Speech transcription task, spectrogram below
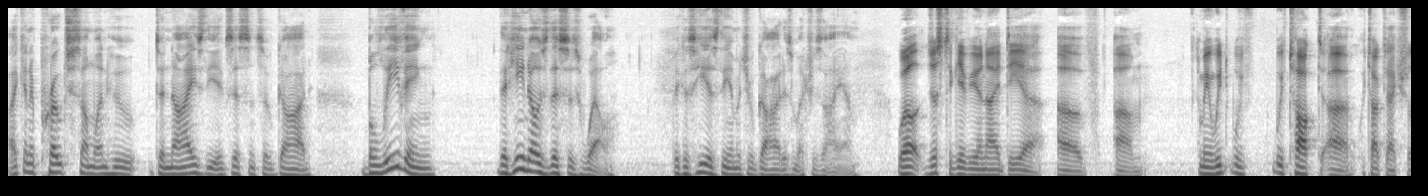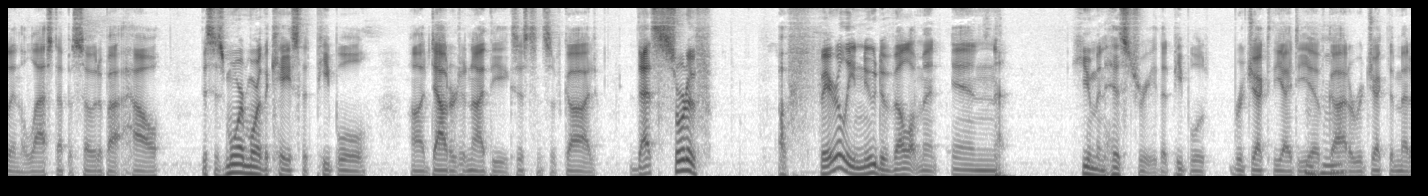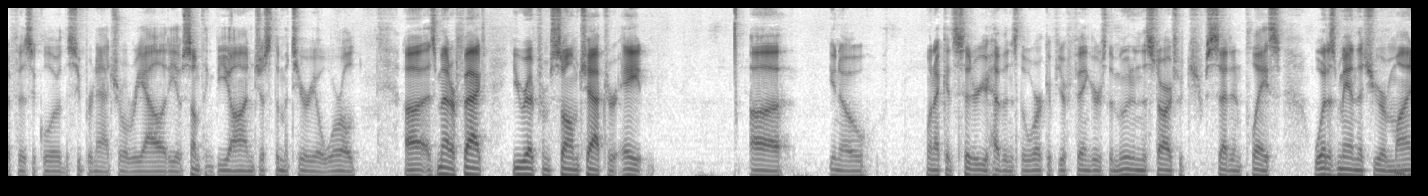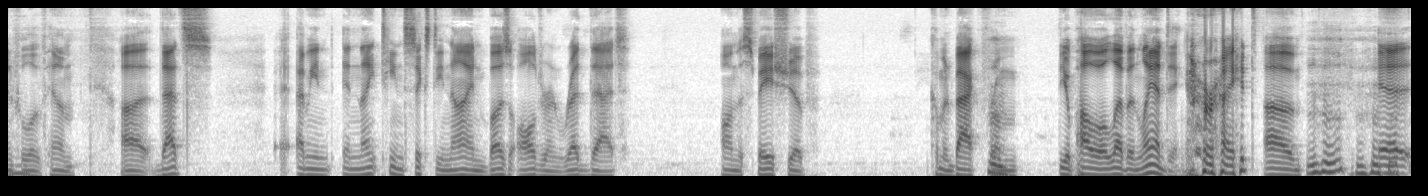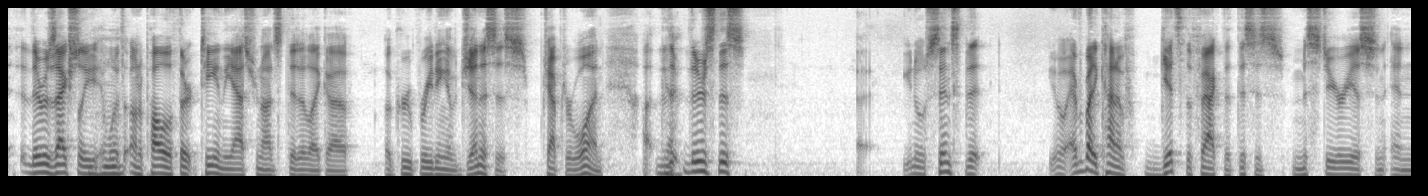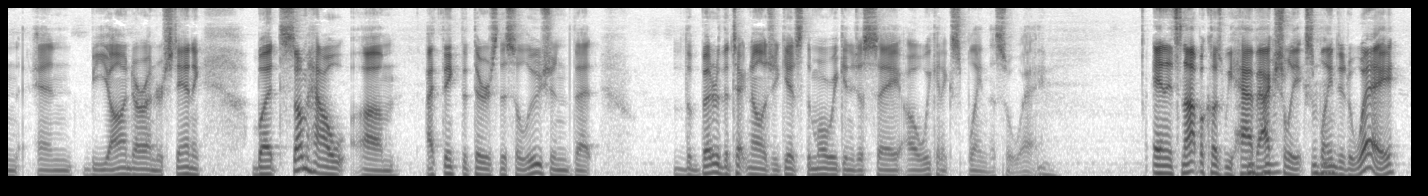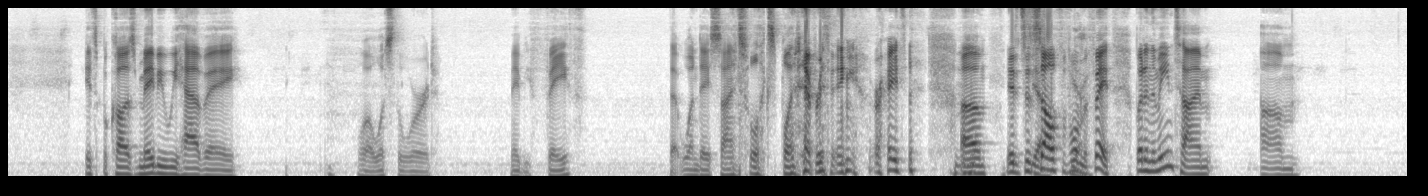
I can approach someone who denies the existence of God believing that he knows this as well, because he is the image of God as much as I am. Well, just to give you an idea of, um, I mean, we, we've we've talked uh, we talked actually in the last episode about how this is more and more the case that people uh, doubt or deny the existence of God. That's sort of a fairly new development in human history that people reject the idea mm-hmm. of God or reject the metaphysical or the supernatural reality of something beyond just the material world. Uh, as a matter of fact, you read from Psalm chapter 8, uh, you know, when I consider your heavens, the work of your fingers, the moon and the stars which you've set in place, what is man that you are mindful mm-hmm. of him? Uh, that's, I mean, in 1969, Buzz Aldrin read that on the spaceship coming back from. Mm. The Apollo 11 landing, right? Um, mm-hmm, mm-hmm. Uh, there was actually mm-hmm. with on Apollo 13, the astronauts did a, like a, a group reading of Genesis chapter one. Uh, th- yeah. There's this, uh, you know, sense that you know everybody kind of gets the fact that this is mysterious and and, and beyond our understanding, but somehow um, I think that there's this illusion that the better the technology gets, the more we can just say, "Oh, we can explain this away," mm. and it's not because we have mm-hmm. actually explained mm-hmm. it away. It's because maybe we have a, well, what's the word? Maybe faith that one day science will explain everything, right? Mm-hmm. Um, it's itself yeah, a form yeah. of faith. But in the meantime, um,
